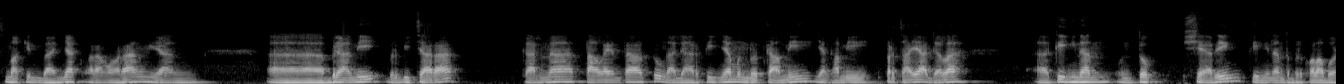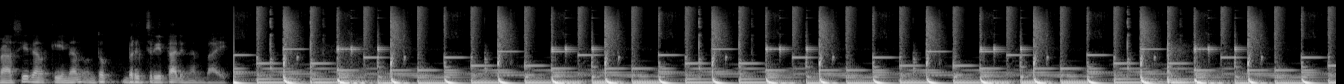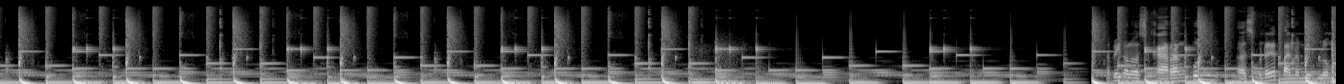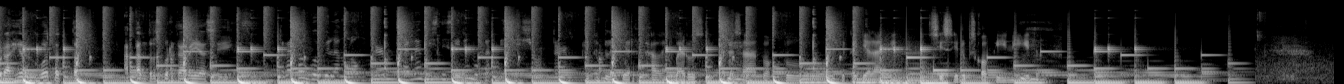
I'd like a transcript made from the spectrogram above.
semakin banyak orang-orang yang uh, berani berbicara karena talenta tuh nggak ada artinya menurut kami. Yang kami percaya adalah uh, keinginan untuk sharing, keinginan untuk berkolaborasi, dan keinginan untuk bercerita dengan baik. Sebenarnya pandemi belum berakhir gue tetap akan terus berkarya sih. Kenapa gue bilang long term? Karena bisnis ini bukan bisnis short term. Kita belajar hal yang baru sih pada saat waktu kita jalanin sisi hidup kopi ini gitu.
